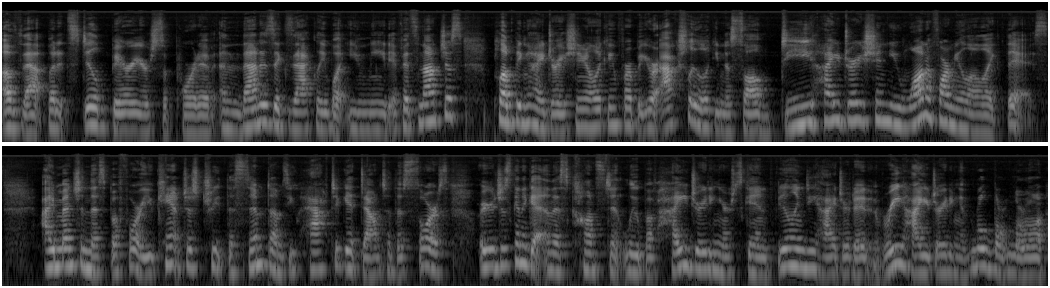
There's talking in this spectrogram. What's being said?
of that, but it's still barrier supportive. And that is exactly what you need. If it's not just plumping hydration you're looking for, but you're actually looking to solve dehydration, you want a formula like this. I mentioned this before. You can't just treat the symptoms. You have to get down to the source, or you're just going to get in this constant loop of hydrating your skin, feeling dehydrated, and rehydrating, and blah, blah, blah.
